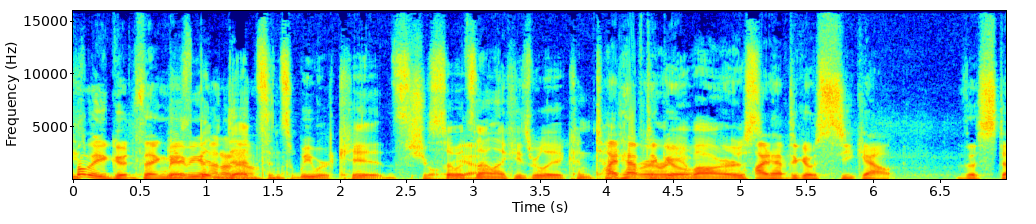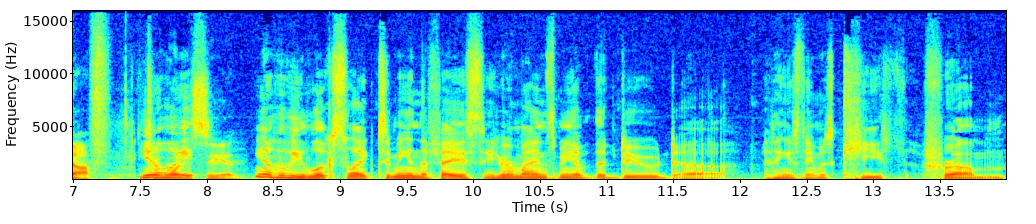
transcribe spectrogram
probably a good thing, maybe. he's been dead know. since we were kids, Sure, so it's yeah. not like he's really a I'd contemporary have to go. of ours. I'd have to go seek out the stuff you know to he, to see it. You know who he looks like to me in the face? He reminds me of the dude. Uh, I think his name was Keith from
